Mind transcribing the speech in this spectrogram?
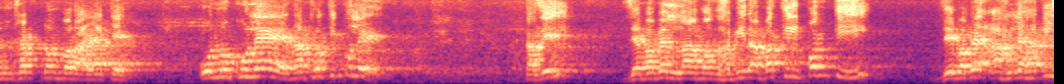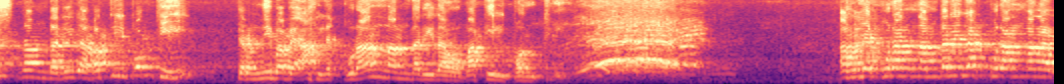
উনষাট নম্বর আয়াতের? অনুকূলে না প্রতিকূলে? কাজেই যেভাবে লামধাবিরা বাতিল পন্থী যেভাবে আহলে হাদিস নামদারিরা বাতিল পন্থী তেমনি ভাবে আহলে কোরআন নামদারিরাও বাতিল পন্থী আহলে কোরআন নামদারিরা কোরআন মানার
